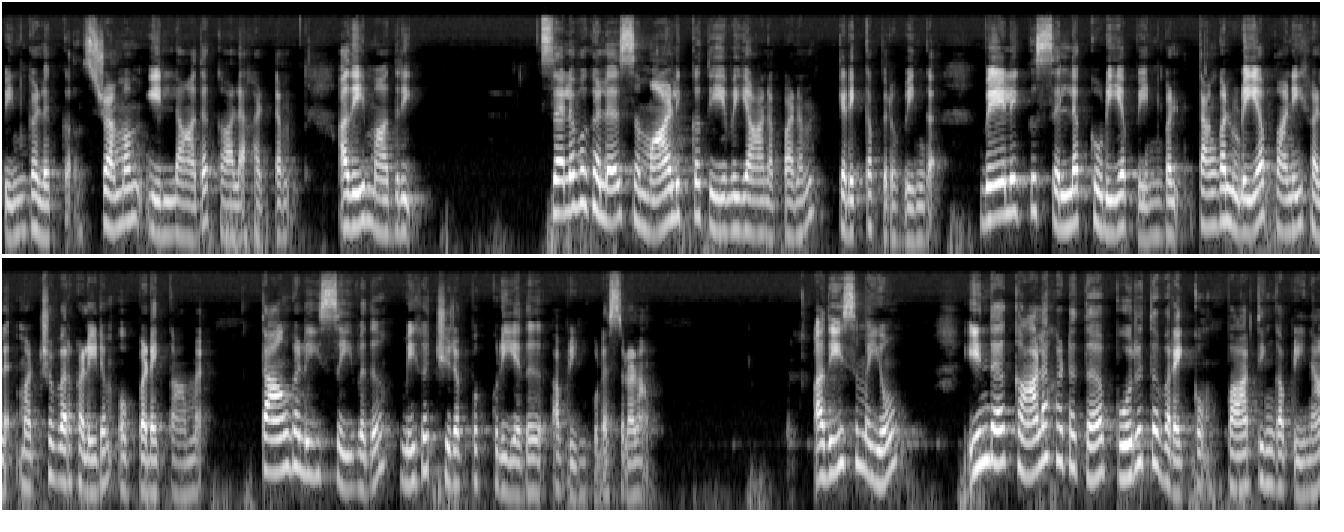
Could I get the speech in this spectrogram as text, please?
பெண்களுக்கு சிரமம் இல்லாத காலகட்டம். அதே மாதிரி செலவுகளை சமாளிக்க தேவையான பணம் கிடைக்கப்பெறுவீங்க. வேலைக்கு செல்லக்கூடிய பெண்கள் தங்களுடைய பணிகளை மற்றவர்களிடம் ஒப்படைக்காம தாங்களே செய்வது மிகச் சிறப்புக்குரியது அப்படின்னு கூட சொல்லலாம். அதே சமயம் இந்த காலகட்டத்தை பொறுத்த வரைக்கும் பார்த்தீங்க அப்படின்னா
